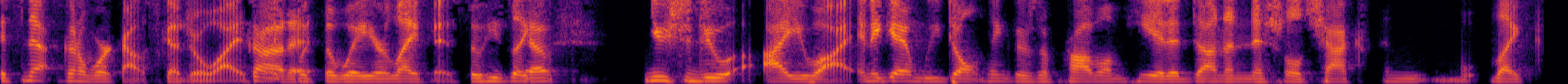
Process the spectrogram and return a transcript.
it's not going to work out schedule wise like, with the way your life is. So he's like, yep you should do IUI. And again, we don't think there's a problem. He had done initial checks and like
